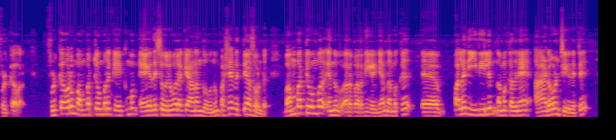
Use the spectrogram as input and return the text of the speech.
ഫുൾ കവർ ഫുൾ കവറും ബമ്പർ ടു ബമ്പർ കേൾക്കുമ്പോൾ ഏകദേശം ഒരുപോലൊക്കെ ആണെന്ന് തോന്നും. പക്ഷേ വ്യത്യാസമുണ്ട്. ബമ്പർ ടു ബമ്പർ എന്ന് പറ- പറഞ്ഞു കഴിഞ്ഞാൽ നമുക്ക് പല രീതിയിലും നമുക്കതിനെ ആഡ് ഓൺ ചെയ്തിട്ട്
